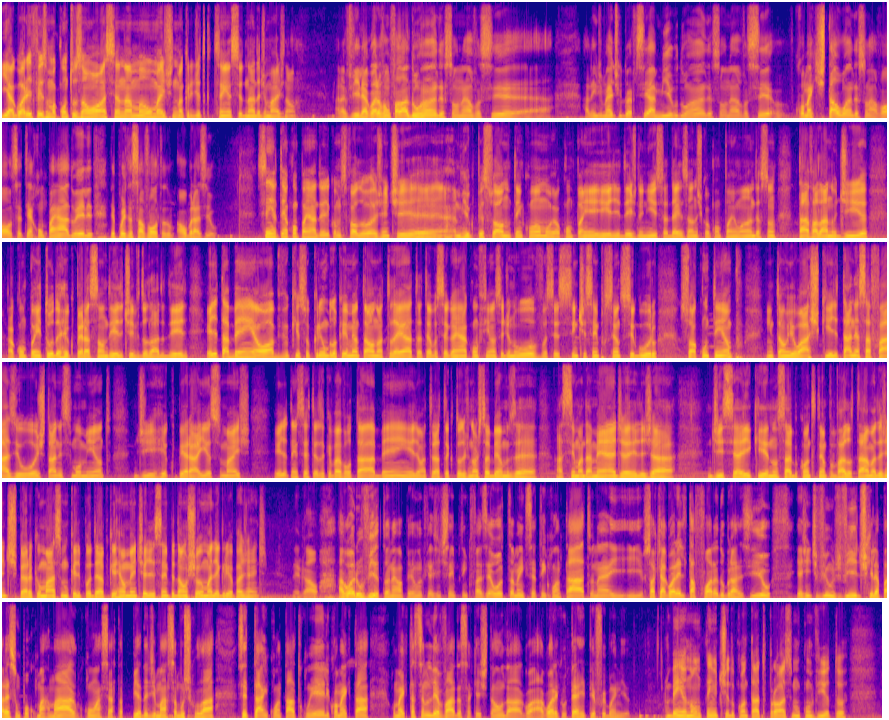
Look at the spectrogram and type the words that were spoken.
E agora ele fez uma contusão óssea na mão, mas não acredito que tenha sido nada demais, não. Maravilha. Agora vamos falar do Anderson, né? Você. É além de médico do UFC, amigo do Anderson, né? Você, como é que está o Anderson na volta? Você tem acompanhado ele depois dessa volta ao Brasil? Sim, eu tenho acompanhado ele, como se falou, a gente é amigo pessoal, não tem como. Eu acompanhei ele desde o início, há 10 anos que eu acompanho o Anderson. Estava lá no dia, acompanhei toda a recuperação dele, tive do lado dele. Ele está bem, é óbvio que isso cria um bloqueio mental no atleta, até você ganhar confiança de novo, você se sentir 100% seguro só com o tempo. Então eu acho que ele está nessa fase hoje, está nesse momento de recuperar isso, mas ele tem certeza que vai voltar bem. Ele é um atleta que todos nós sabemos é acima da média. Ele já disse aí que não sabe quanto tempo vai lutar, mas a gente espera que o máximo que ele puder, porque realmente ele sempre dá um show e uma alegria pra gente. Legal. Agora o Vitor, né? Uma pergunta que a gente sempre tem que fazer, outro também que você tem contato, né? E, e só que agora ele está fora do Brasil e a gente viu uns vídeos que ele aparece um pouco mais magro, com uma certa perda de massa muscular. Você está em contato com ele? Como é que está? Como é que está sendo levada essa questão da agora que o TRT foi banido? Bem, eu não tenho tido contato próximo com o Vitor.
